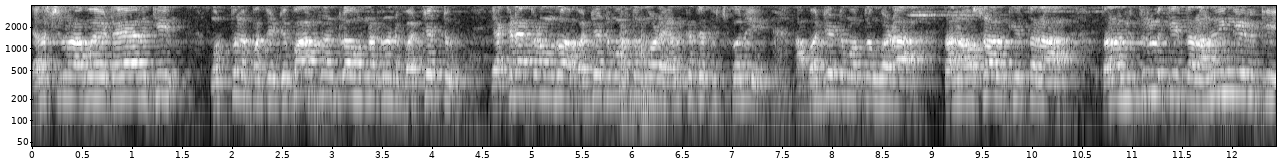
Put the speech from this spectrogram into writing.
ఎలక్షన్ రాబోయే టయానికి మొత్తం ప్రతి డిపార్ట్మెంట్లో ఉన్నటువంటి బడ్జెట్ ఎక్కడెక్కడ ఉందో ఆ బడ్జెట్ మొత్తం కూడా వెనక్కి తెప్పించుకొని ఆ బడ్జెట్ మొత్తం కూడా తన అవసరాలకి తన తన మిత్రులకి తన అనుయంగులకి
